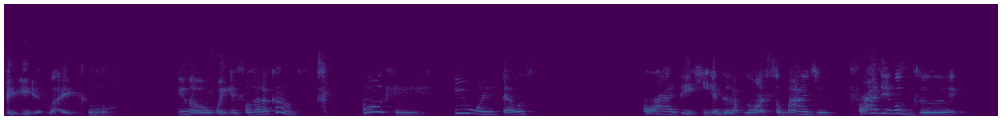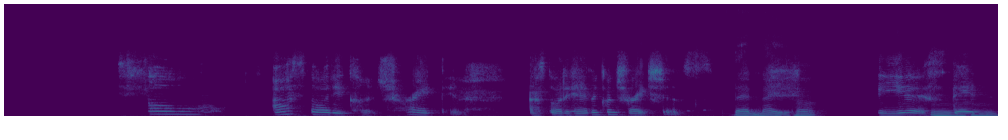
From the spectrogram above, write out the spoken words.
bed, like, you know, waiting for her to come. Okay. He went. That was Friday. He ended up going. So mind you, Friday was good. So I started contracting. I started having contractions. That night, huh? Yes, that Mhm.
